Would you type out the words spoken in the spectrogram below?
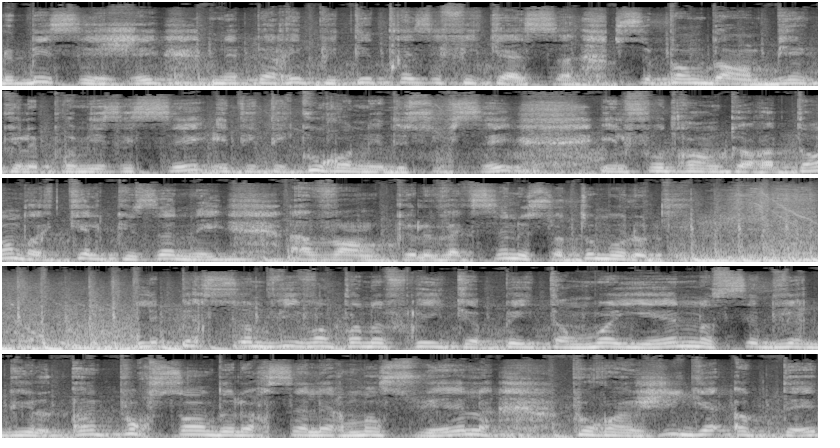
le BCG, n'est pas réputé très efficace. Cependant, bien que les premiers essais aient été couronnés de succès, il faudra encore attendre quelques années avant que le vaccin ne soit homologué. Les personnes vivant en Afrique payent en moyenne 7,1% de leur salaire mensuel pour un gigaoctet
